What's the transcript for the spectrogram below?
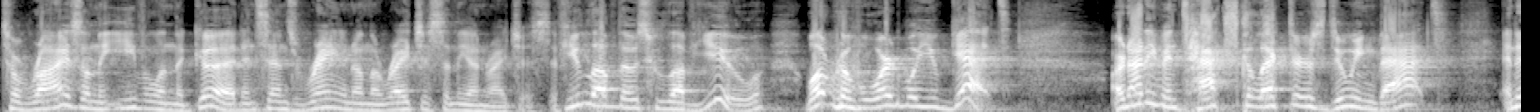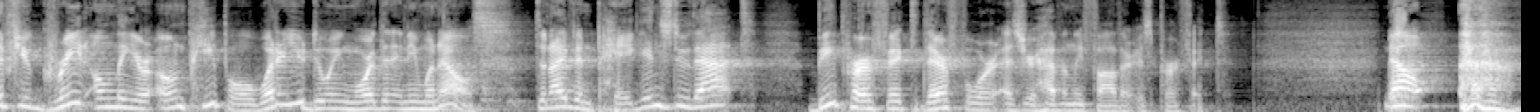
to rise on the evil and the good and sends rain on the righteous and the unrighteous. If you love those who love you, what reward will you get? Are not even tax collectors doing that? And if you greet only your own people, what are you doing more than anyone else? Do not even pagans do that? Be perfect, therefore, as your heavenly Father is perfect. Now,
